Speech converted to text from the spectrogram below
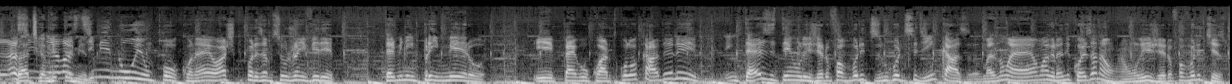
Assim, praticamente elas termina. diminuem um pouco, né? Eu acho que, por exemplo, se o Joinville termina em primeiro e pega o quarto colocado, ele, em tese, tem um ligeiro favoritismo por decidir em casa. Mas não é uma grande coisa, não. É um ligeiro favoritismo.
